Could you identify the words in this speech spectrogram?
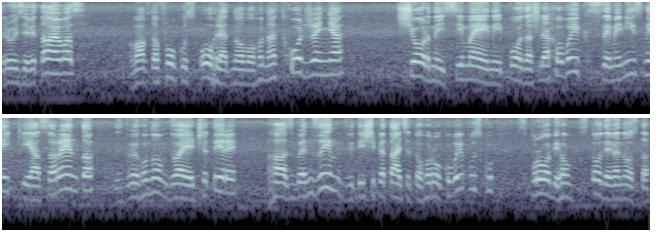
Друзі, вітаю вас! В автофокус огляд нового надходження. Чорний сімейний позашляховик, семимісний Kia Sorento з двигуном 2.4 газ-бензин 2015 року випуску з пробігом 190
